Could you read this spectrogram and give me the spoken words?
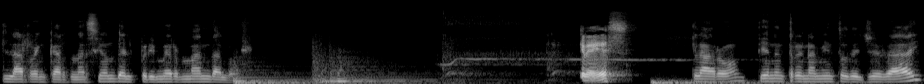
la reencarnación del primer Mandalor. ¿Crees? Claro, tiene entrenamiento de Jedi,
